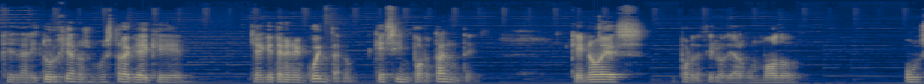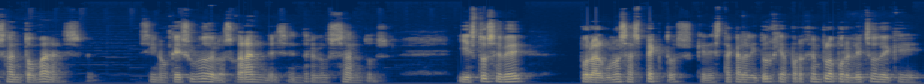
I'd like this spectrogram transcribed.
que la liturgia nos muestra que hay que, que hay que tener en cuenta, ¿no? que es importante, que no es, por decirlo de algún modo, un santo más, sino que es uno de los grandes entre los santos. Y esto se ve por algunos aspectos que destaca la liturgia, por ejemplo, por el hecho de que,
